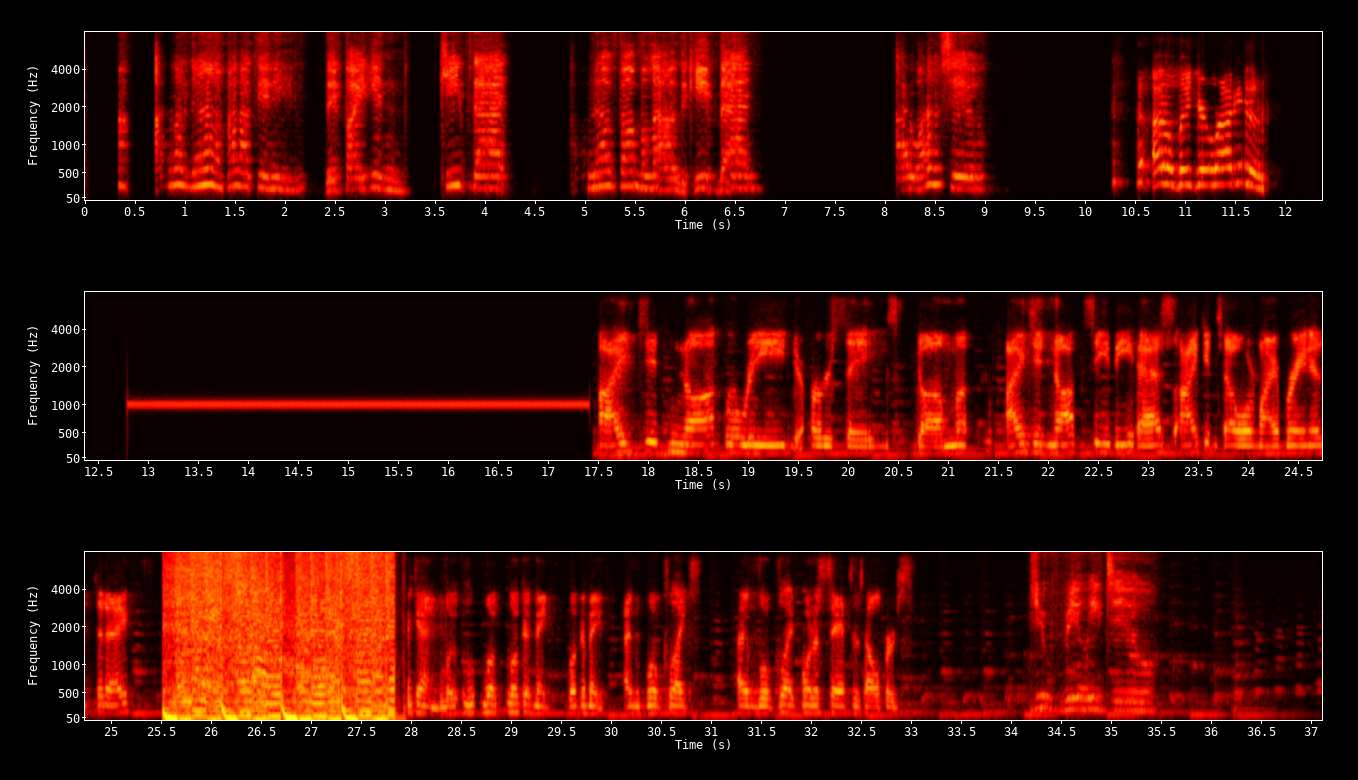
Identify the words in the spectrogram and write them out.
I don't know if I can, if I can keep that. I don't know if I'm allowed to keep that. I want to. I don't think you're allowed either. I did not read her saying scum. I did not see the S. I can tell where my brain is today. Again, look, look, look at me. Look at me. I look like I look like one of Santa's helpers. You really do.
